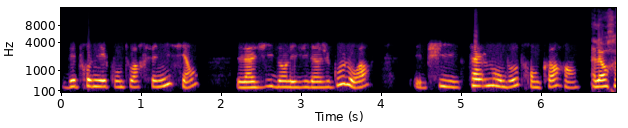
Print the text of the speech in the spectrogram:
des premiers comptoirs phéniciens, la vie dans les villages gaulois, et puis tellement d'autres encore. Hein. Alors,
